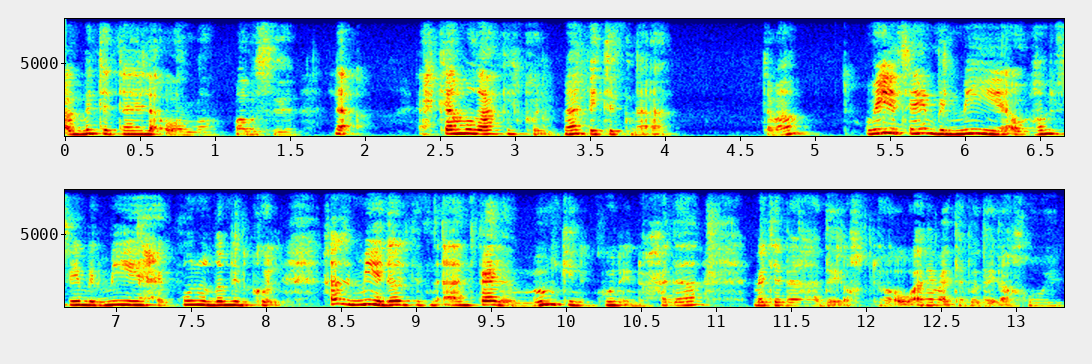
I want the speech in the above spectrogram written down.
البنت التانية لا والله ما بصير. لا أحكام وضعت الكل ما في استثناءات تمام؟ وهي 90% أو 95% حيكونوا ضمن الكل. 5% دول استثناءات فعلا ممكن يكون إنه حدا معتبرها زي أخته أو أنا معتبر زي أخوي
